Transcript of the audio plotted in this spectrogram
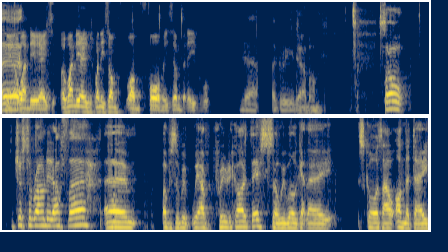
Yeah, Owandiye's- Owandiye's when he's on on form, he's unbelievable. yeah, agreed. Yeah, man. So, just to round it off there, um, obviously we, we have pre-recorded this, so we will get the scores out on the day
